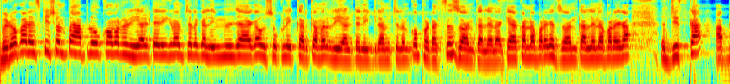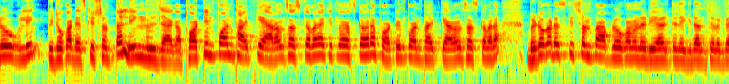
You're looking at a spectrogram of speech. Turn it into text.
वीडियो का डिस्क्रिप्शन पे आप लोगों को हमारा रियल टेलीग्राम चैनल का लिंक मिल जाएगा। उसको क्लिक करके हमारे रियल टेलीग्राम चैनल को फटक से ज्वाइन कर लेना। क्या करना पड़ेगा? ज्वाइन कर लेना पड़ेगा। जिसका आप लोगों को लिंक वीडियो का डिस्क्रिप्शन पर लिंक मिल जाएगा। फोर्टीन पॉइंट फाइव के अराउंड सब्सक्राइबर है। कितना सब्सक्राइबर है? फोर्टीन पॉइंट फाइव के अराउंड सब्सक्राइबर है। वीडियो का डिस्क्रिप्शन पर आप लोगों को हमारे रियल टेलीग्राम चैनल का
